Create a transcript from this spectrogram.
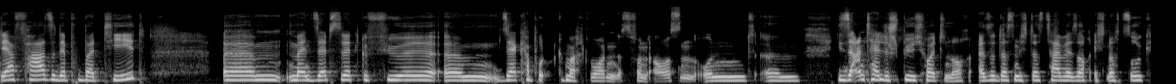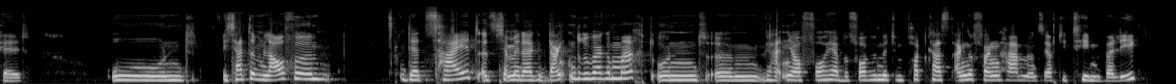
der Phase der Pubertät ähm, mein Selbstwertgefühl ähm, sehr kaputt gemacht worden ist von außen. Und ähm, diese Anteile spüre ich heute noch. Also, dass mich das teilweise auch echt noch zurückhält. Und ich hatte im Laufe der Zeit, also ich habe mir da Gedanken drüber gemacht und ähm, wir hatten ja auch vorher, bevor wir mit dem Podcast angefangen haben, uns ja auch die Themen überlegt.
